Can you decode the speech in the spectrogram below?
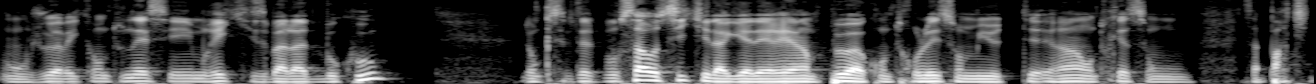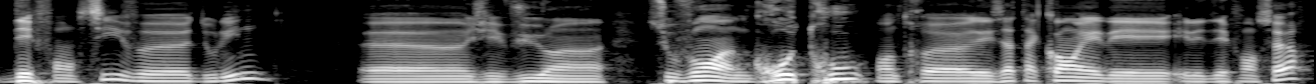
On joue avec Antunes et Emery qui se baladent beaucoup. Donc c'est peut-être pour ça aussi qu'il a galéré un peu à contrôler son milieu de terrain, en tout cas son, sa partie défensive, Doulin. J'ai vu un, souvent un gros trou entre les attaquants et les, et les défenseurs.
